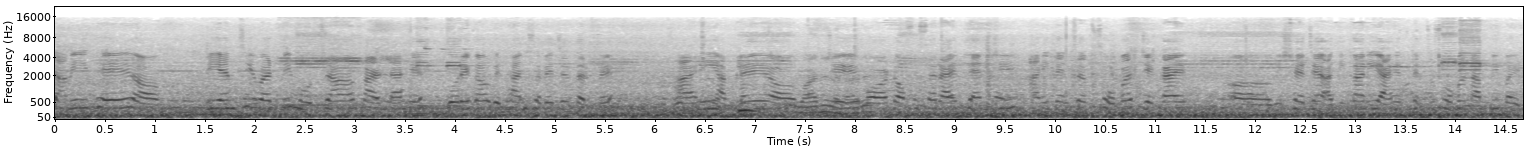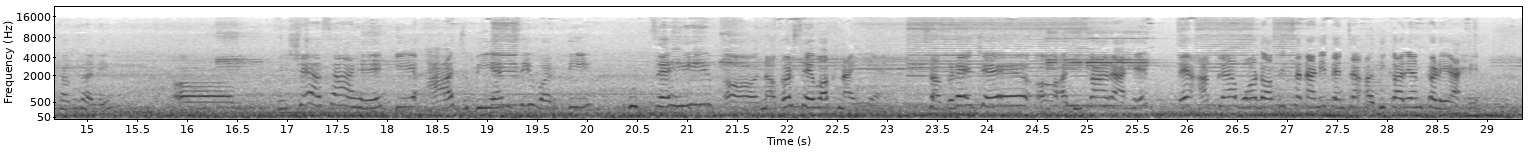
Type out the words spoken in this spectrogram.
आम्ही इथे बी एम सीवरती मोर्चा काढला आहे गोरेगाव विधानसभेच्या तर्फे. आणि आपले जे वॉर्ड ऑफिसर आहेत त्यांची आणि त्यांच्यासोबत जे काय विषयाचे अधिकारी आहेत त्यांच्यासोबत आपली बैठक झाली. विषय असा आहे की आज बी एम सीवरती कुठचेही नगरसेवक नाही आहे सगळे जे अधिकार आहेत ते आपल्या वॉर्ड ऑफिसर आणि त्यांच्या अधिकाऱ्यांकडे आहे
